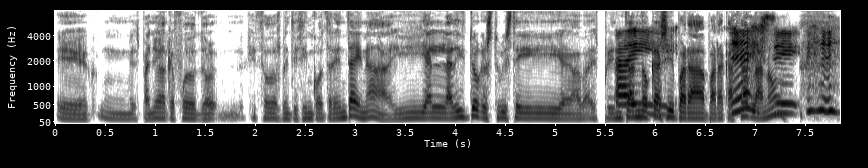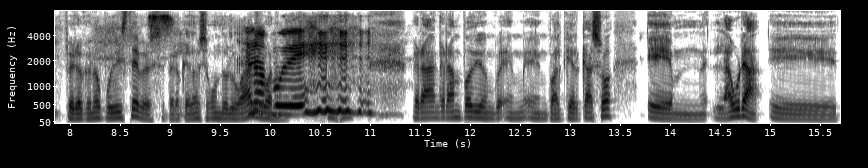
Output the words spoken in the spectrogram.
eh, mm, española que fue que hizo 2.25-30 y nada, y al ladito que estuviste ahí sprintando casi para, para cazarla, ¿no? Sí. Pero que no pudiste, pero, quedó en segundo lugar. No pude. gran, gran podio en, en, cualquier caso. Em, Laura, eh,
